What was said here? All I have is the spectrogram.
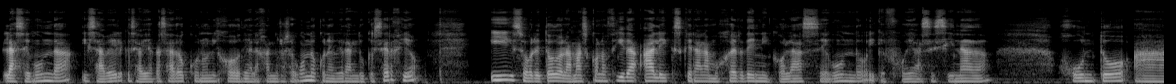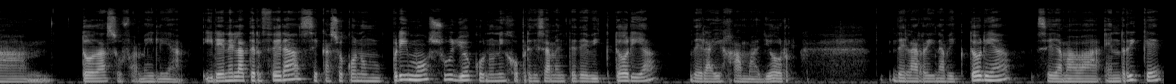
La segunda, Isabel, que se había casado con un hijo de Alejandro II, con el gran duque Sergio, y sobre todo la más conocida, Alex, que era la mujer de Nicolás II y que fue asesinada junto a toda su familia. Irene la tercera se casó con un primo suyo, con un hijo precisamente de Victoria, de la hija mayor de la reina Victoria, se llamaba Enrique,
